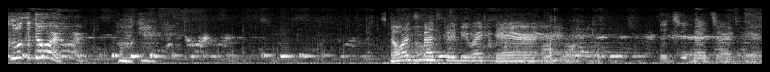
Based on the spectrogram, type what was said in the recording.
Close the door! Okay. Someone's bed's gonna be right there. The two beds are right here.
